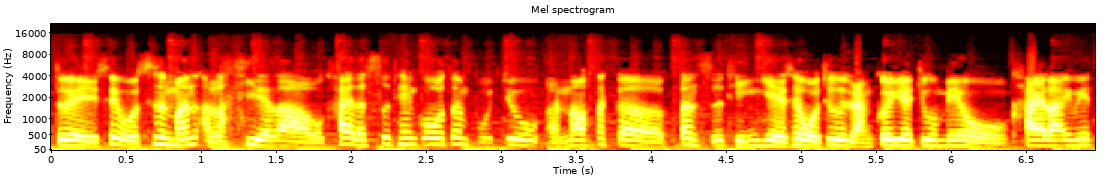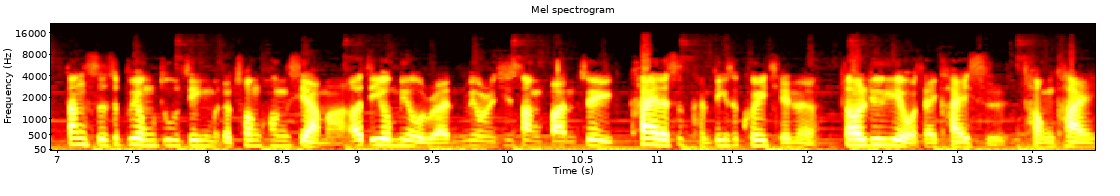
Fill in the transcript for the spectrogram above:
对，所以我是蛮 unlucky 的啦。我开了四天过后，政府就 announce 那个暂时停业，所以我就两个月就没有开了。因为当时是不用租金的状况下嘛，而且又没有人，没有人去上班，所以开的是肯定是亏钱的。到六月我才开始重开。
